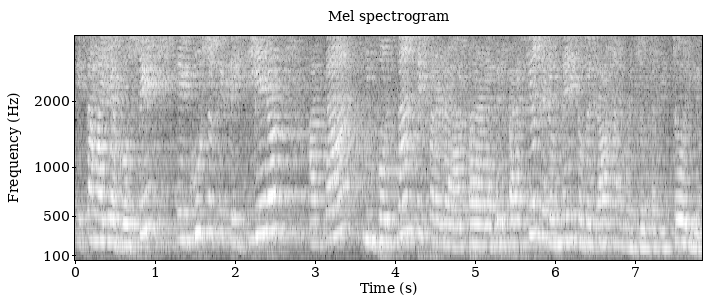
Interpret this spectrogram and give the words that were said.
que está María José, en cursos que se hicieron acá importantes para la, para la preparación de los médicos que trabajan en nuestro territorio.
